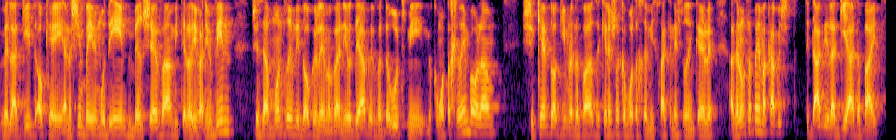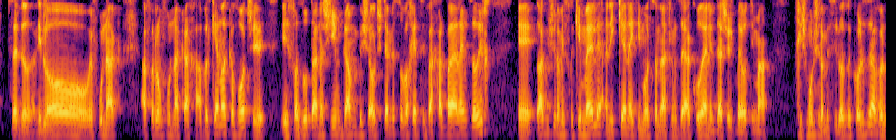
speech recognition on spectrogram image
ולהגיד, אוקיי, אנשים באים ממודיעין, מבאר שבע, מתל אביב, אני מבין שזה המון דברים לדאוג אליהם, אבל אני יודע בוודאות ממקומות אחרים בעולם, שכן דואגים לדבר הזה, כן יש רכבות אחרי משחק, כן יש דברים כאלה, אז אני לא מצפה ממכבי שתדאג לי להגיע עד הבית, בסדר, אני לא מפונק, אף אחד לא מפונק ככה, אבל כן רכבות שיפזרו את האנשים גם בשעות 12 וחצי ואחת בלילה אם צריך, אה, רק בשביל המשחקים האלה, אני כן הייתי מאוד שמח אם זה היה קורה, אני יודע שיש בעיות עם החשמול של המסילות וכל זה, אבל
